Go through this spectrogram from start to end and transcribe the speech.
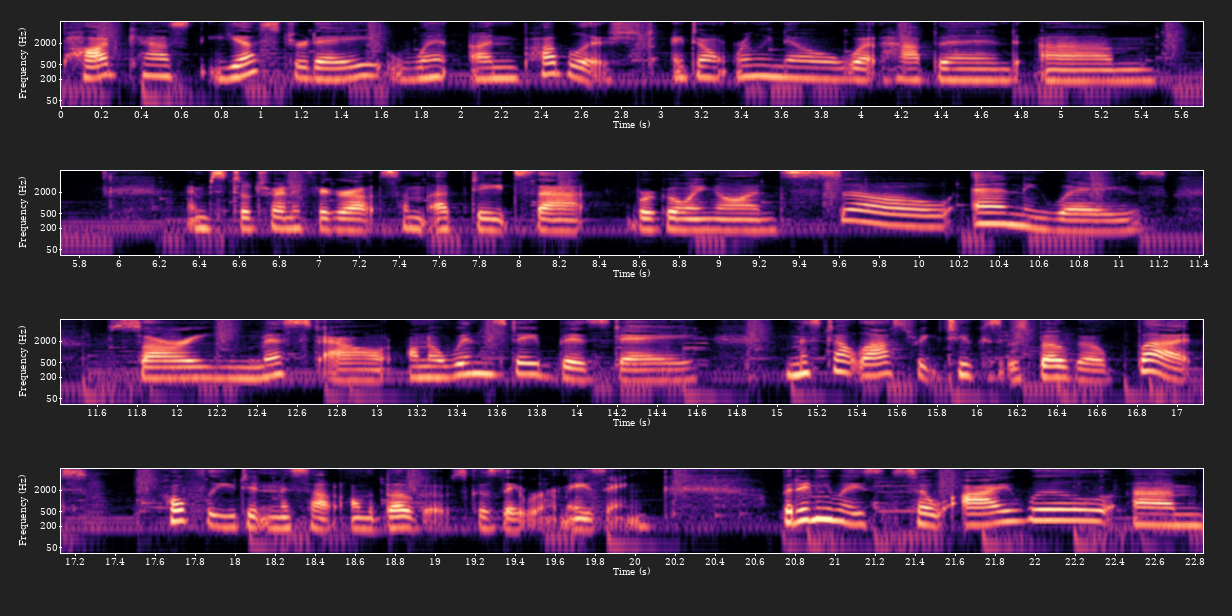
podcast yesterday went unpublished. I don't really know what happened. Um, I'm still trying to figure out some updates that were going on. So, anyways, sorry you missed out on a Wednesday biz day. Missed out last week too because it was BOGO, but hopefully you didn't miss out on the BOGOs because they were amazing. But anyways, so I will, um,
